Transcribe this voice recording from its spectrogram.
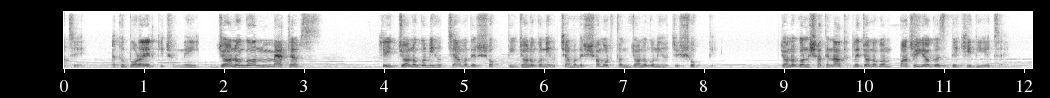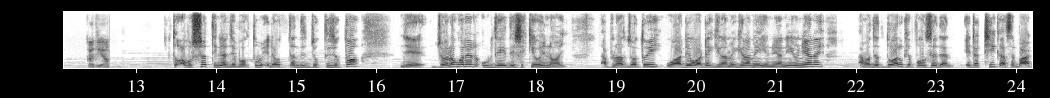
আছে? এত বড়াইয়ের কিছু নেই। জনগণ ম্যাটার্স সেই জনগণই হচ্ছে আমাদের শক্তি, জনগণই হচ্ছে আমাদের সমর্থন, জনগণই হচ্ছে শক্তি। জনগণ সাথে না থাকলে জনগণ পাঁচই আগস্ট দেখিয়ে দিয়েছে। কাজে তো অবশ্যই তিনার যে বক্তব্য, এটা অত্যন্ত যুক্তিযুক্ত যে জনগণের ঊর্ধ্বে এই দেশে কেউই নয়। আপনার যতই ওয়ার্ডে ওয়ার্ডে, গ্রামে গ্রামে, ইউনিয়নে ইউনিয়নে আমাদের দলকে পৌঁছে দেন, এটা ঠিক আছে। বাট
